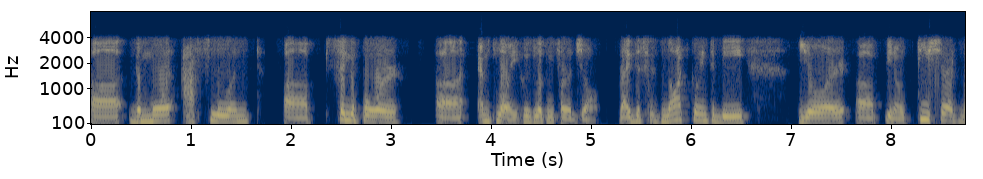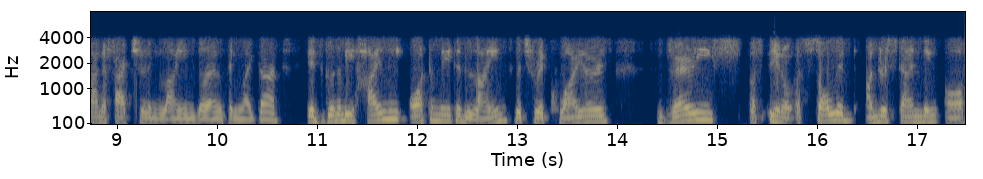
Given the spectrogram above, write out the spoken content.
uh, the more affluent uh, Singapore uh, employee who's looking for a job, right? This is not going to be your uh, you know t-shirt manufacturing lines or anything like that. It's going to be highly automated lines, which requires very uh, you know a solid understanding of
